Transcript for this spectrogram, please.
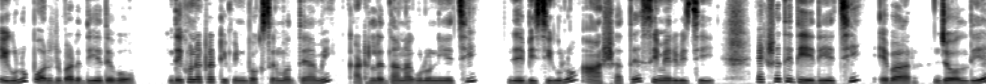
এগুলো পরের বারে দিয়ে দেব। দেখুন, একটা টিফিন বক্সের মধ্যে আমি কাঁঠালের দানাগুলো নিয়েছি, যে বিচিগুলো আর সাথে সিমের বিচি। একসাথে দিয়ে দিয়েছি। এবার জল দিয়ে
